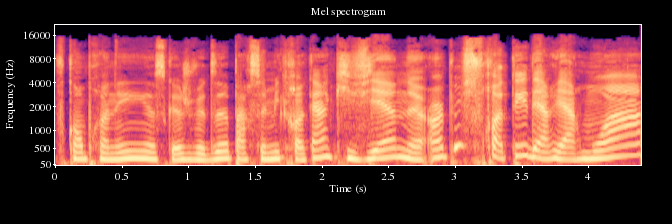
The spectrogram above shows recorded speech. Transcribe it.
Vous comprenez ce que je veux dire par semi-croquants qui viennent un peu se frotter derrière moi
